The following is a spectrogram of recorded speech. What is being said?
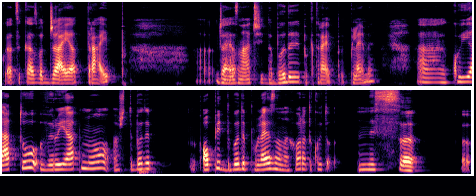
която се казва Jaya Tribe. Jaya значи да бъде, пък Tribe е племе, а, която вероятно ще бъде опит да бъде полезна на хората, които не са а,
